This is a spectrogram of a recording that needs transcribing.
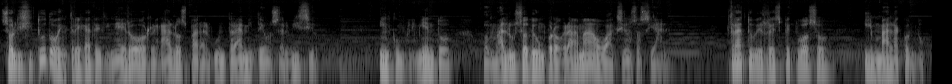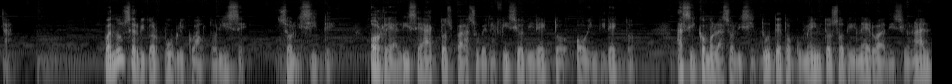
solicitud o entrega de dinero o regalos para algún trámite o servicio, incumplimiento o mal uso de un programa o acción social, trato irrespetuoso y mala conducta. Cuando un servidor público autorice, solicite o realice actos para su beneficio directo o indirecto, así como la solicitud de documentos o dinero adicional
